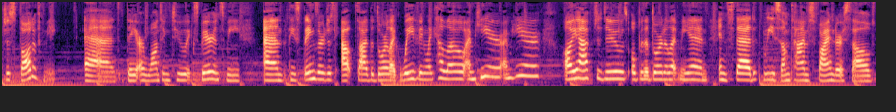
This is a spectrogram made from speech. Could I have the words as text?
just thought of me. And they are wanting to experience me. And these things are just outside the door, like waving, like, hello, I'm here, I'm here. All you have to do is open the door to let me in. Instead, we sometimes find ourselves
